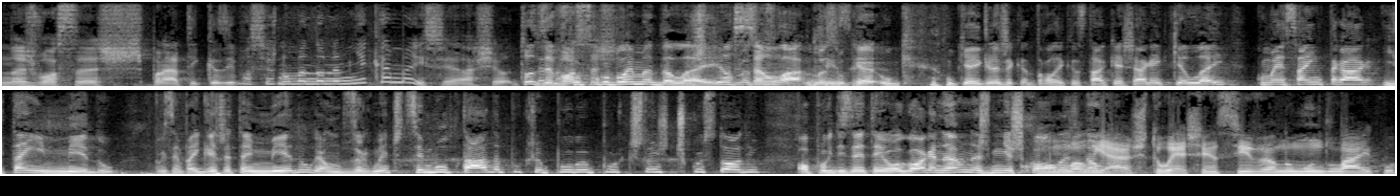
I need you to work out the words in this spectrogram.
nas vossas práticas e vocês não mandam na minha cama. Isso é, acho. Estou a dizer, Mas vossas. o problema da lei. Mas, extensão. vamos lá, mas Sim, o, que, o, que, o que a Igreja Católica se está a queixar é que a lei começa a entrar e tem medo. Por exemplo, a Igreja tem medo, é um dos argumentos, de ser multada por, por, por questões de discurso de ódio. Ou por dizerem, eu agora não, nas minhas escolas. Como, não aliás, tu és sensível no mundo laico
